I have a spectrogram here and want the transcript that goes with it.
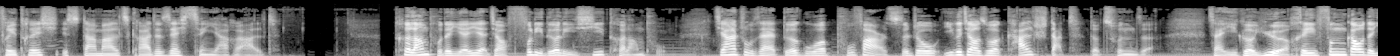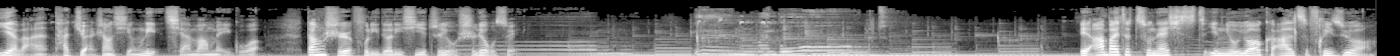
Friedrich ist damals gerade 16 Jahre alt. 特朗普的爷爷叫弗里德里希·特朗普，家住在德国普法尔茨州一个叫做 Kalstadt 的村子。在一个月黑风高的夜晚，他卷上行李前往美国。当时弗里德里希只有十六岁。Er arbeitet zunächst in New York als Friseur,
